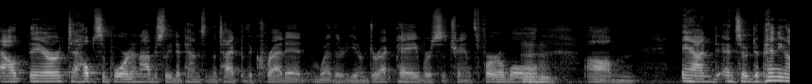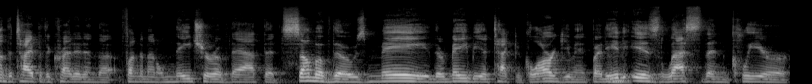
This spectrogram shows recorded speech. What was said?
out there to help support, and obviously depends on the type of the credit and whether you know direct pay versus transferable. Mm-hmm. Um, and, and so depending on the type of the credit and the fundamental nature of that, that some of those may, there may be a technical argument, but mm. it is less than clear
